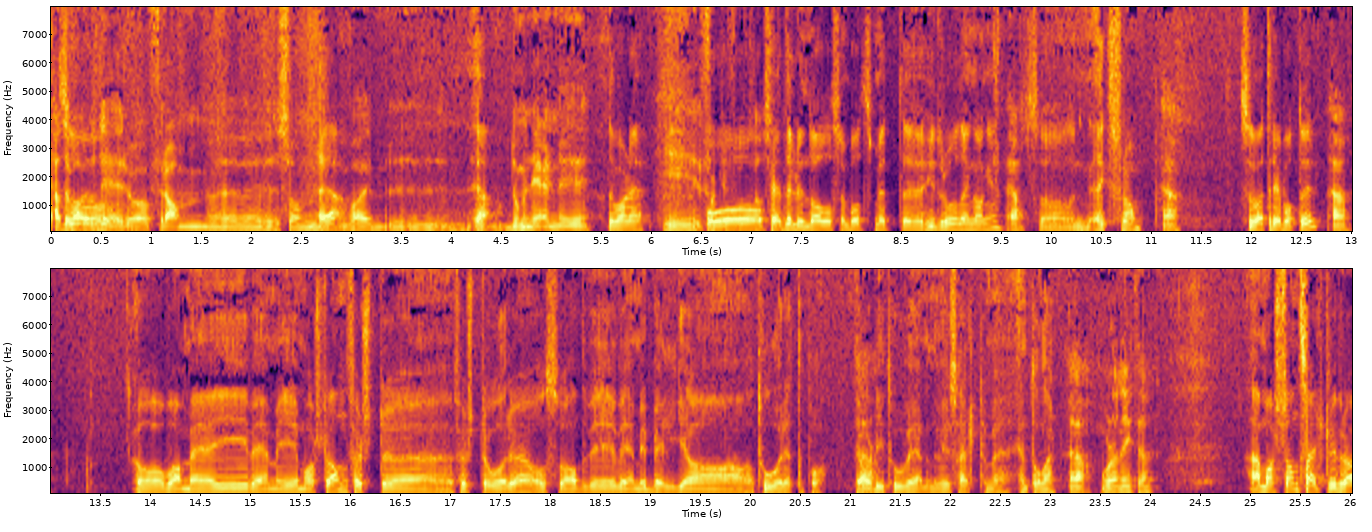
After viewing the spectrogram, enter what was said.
ja, det var jo dere og Fram eh, som Ja. var eh, Ja. dominerende i, Det var det. i Og. Peder Lunde hadde også en båt som het eh, Hydro den gangen. Ja. Så X-Fram. Ja. Så det var tre båter. Ja. Og var med i VM i Marstrand første, første året. Og så hadde vi VM i Belgia to år etterpå. Det var Ja. de to VM-ene vi seilte med entonneren. ja. Hvordan gikk det? Ja, Marstrand seilte vi bra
